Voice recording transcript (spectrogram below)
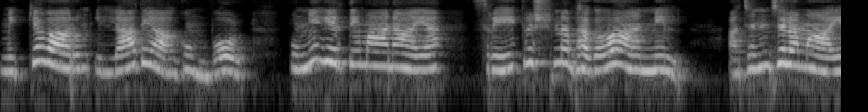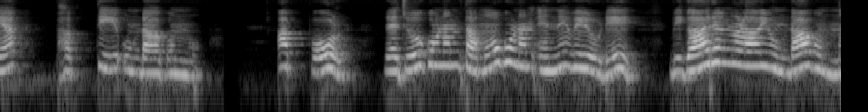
മിക്കവാറും ഇല്ലാതെയാകുമ്പോൾ പുണ്യകീർത്തിമാനായ ശ്രീകൃഷ്ണ ഭഗവാനിൽ അചഞ്ചലമായ ഭക്തി ഉണ്ടാകുന്നു. അപ്പോൾ രജോ ഗുണം തമോ ഗുണം എന്നിവയുടെ വികാരങ്ങളായി ഉണ്ടാകുന്ന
